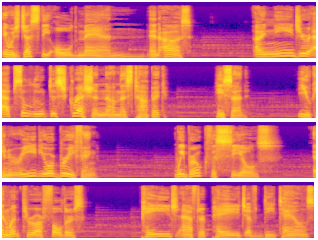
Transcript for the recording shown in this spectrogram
it was just the old man and us. I need your absolute discretion on this topic, he said. You can read your briefing. We broke the seals and went through our folders. Page after page of details,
